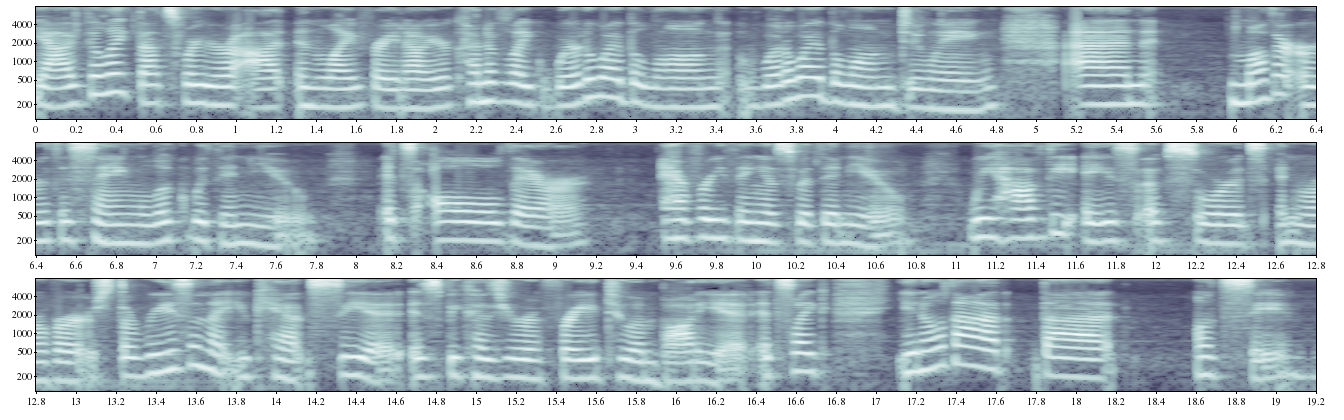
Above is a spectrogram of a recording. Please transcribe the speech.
Yeah, I feel like that's where you're at in life right now. You're kind of like, where do I belong? What do I belong doing? And Mother Earth is saying, look within you. It's all there. Everything is within you. We have the Ace of Swords in reverse. The reason that you can't see it is because you're afraid to embody it. It's like, you know that, that, let's see.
